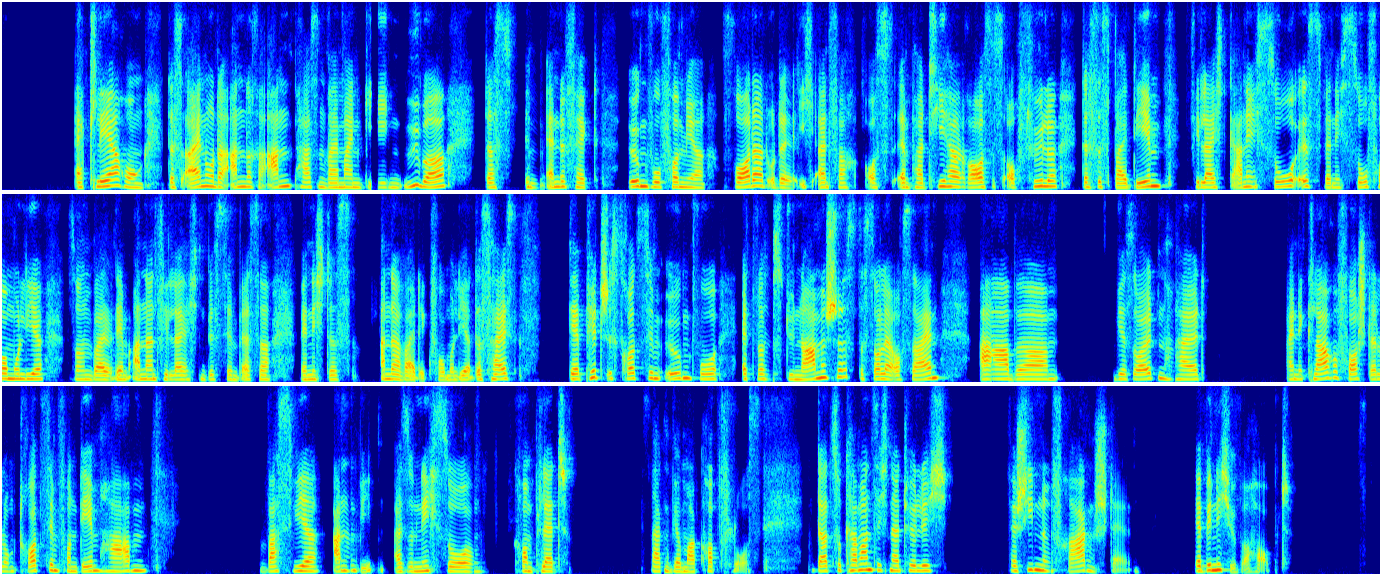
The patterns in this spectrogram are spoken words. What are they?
Erklärung das eine oder andere anpassen, weil mein Gegenüber das im Endeffekt irgendwo von mir fordert oder ich einfach aus Empathie heraus es auch fühle, dass es bei dem vielleicht gar nicht so ist, wenn ich es so formuliere, sondern bei dem anderen vielleicht ein bisschen besser, wenn ich das anderweitig formuliere. Das heißt, der Pitch ist trotzdem irgendwo etwas Dynamisches, das soll er auch sein, aber wir sollten halt eine klare Vorstellung trotzdem von dem haben, was wir anbieten. Also nicht so komplett, sagen wir mal, kopflos. Dazu kann man sich natürlich verschiedene Fragen stellen. Wer bin ich überhaupt?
